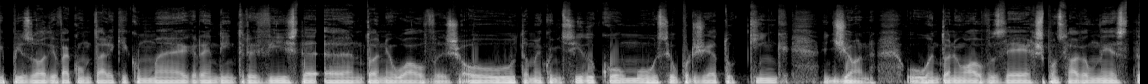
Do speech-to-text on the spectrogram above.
episódio vai contar aqui com uma grande entrevista a António Alves, ou também conhecido como o seu projeto King John. O António Alves é responsável neste,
